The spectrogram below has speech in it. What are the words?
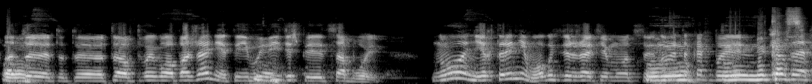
от, от, от твоего обожания, ты его видишь перед собой. Но некоторые не могут сдержать эмоции. Ну, это как бы... Мне кажется...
